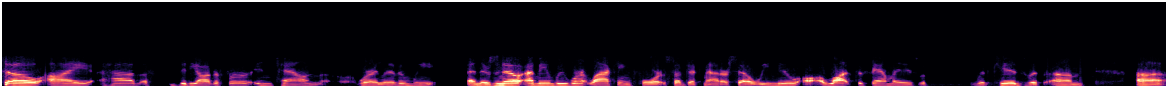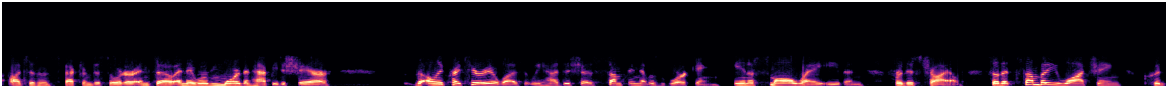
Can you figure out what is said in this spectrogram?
So I have a videographer in town where I live, and we and there's no, I mean, we weren't lacking for subject matter. So we knew lots of families with with kids with um, uh, autism spectrum disorder, and so and they were more than happy to share the only criteria was that we had to show something that was working in a small way, even for this child, so that somebody watching could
